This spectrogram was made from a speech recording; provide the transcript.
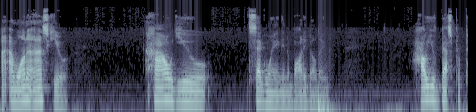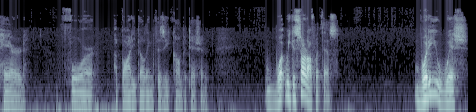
I, I want to ask you how you segueing into bodybuilding, how you've best prepared for a bodybuilding physique competition. What we can start off with this. What do you wish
